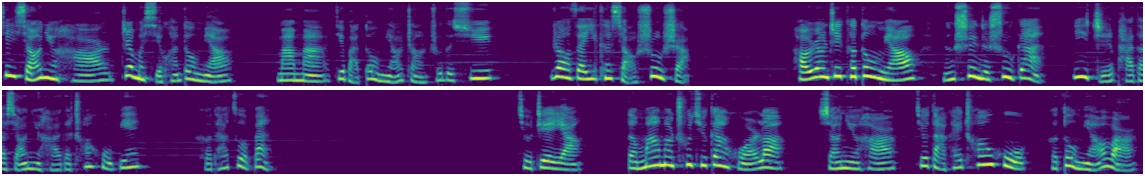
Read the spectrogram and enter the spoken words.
见小女孩这么喜欢豆苗，妈妈就把豆苗长出的须绕在一棵小树上，好让这棵豆苗能顺着树干一直爬到小女孩的窗户边，和她作伴。就这样，等妈妈出去干活了，小女孩就打开窗户和豆苗玩。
